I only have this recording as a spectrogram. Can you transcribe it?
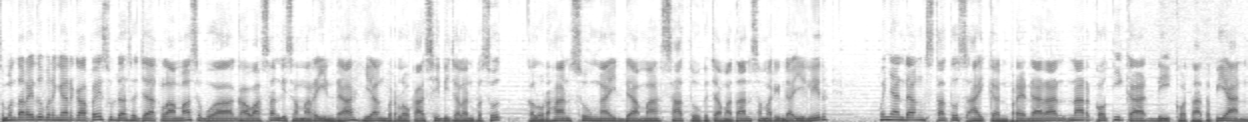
Sementara itu pendengar KP sudah sejak lama sebuah kawasan di Samarinda yang berlokasi di Jalan Pesut, Kelurahan Sungai Dama 1, Kecamatan Samarinda Ilir, menyandang status ikon peredaran narkotika di kota tepian.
